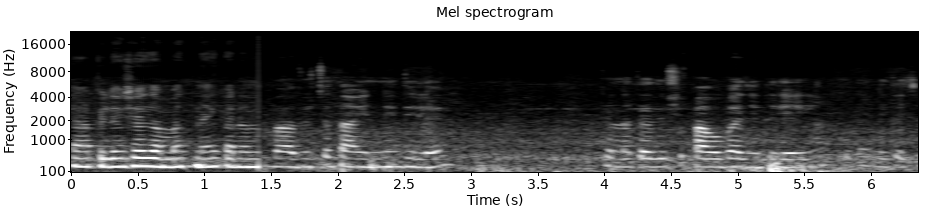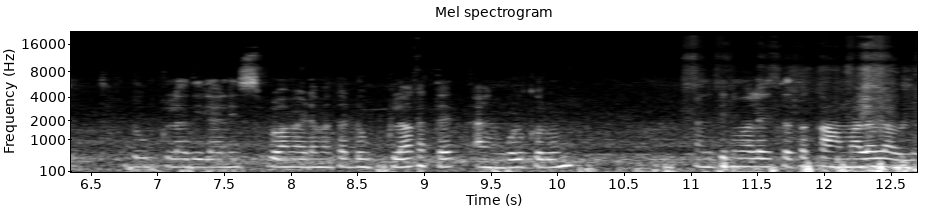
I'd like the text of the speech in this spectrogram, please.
चहा पिल्याशिवाय जमत नाही कारण बाजूच्या ताईंनी दिले. त्यांना त्या दिवशी पावभाजी दिलेली ना. तर त्यांनी त्याच्यात ढोकला दिला आणि स्प्रो मॅडम आता ढोकला खात आहेत आंघोळ करून. आणि तिने मला इथं आता कामाला लावलं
